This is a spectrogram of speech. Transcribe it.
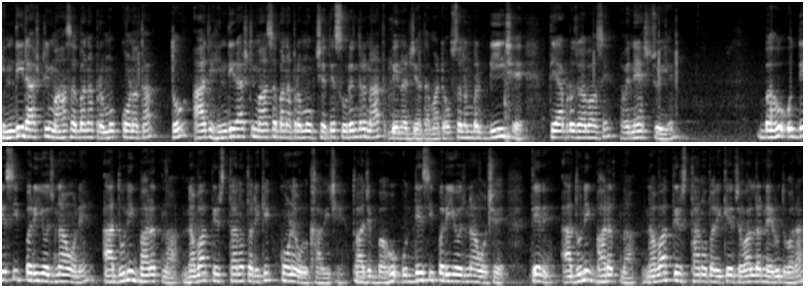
હિન્દી રાષ્ટ્રીય મહાસભાના પ્રમુખ કોણ હતા? તો આજ હિન્દી રાષ્ટ્રીય મહાસભાના પ્રમુખ છે તે સુરેન્દ્રનાથ બેનર્જી હતા. માટે ઓપ્શન નંબર બી છે તે આપણો જવાબ આવશે. હવે નેક્સ્ટ જોઈએ. બહુઉદ્દેશી પરિયોજનાઓને આધુનિક ભારતના નવા તીર્થસ્થાનો તરીકે કોણે ઓળખાવી છે? તો આજે બહુઉદ્દેશી પરિયોજનાઓ છે તેને આધુનિક ભારતના નવા તીર્થસ્થાનો તરીકે જવાહરલાલ નહેરુ દ્વારા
